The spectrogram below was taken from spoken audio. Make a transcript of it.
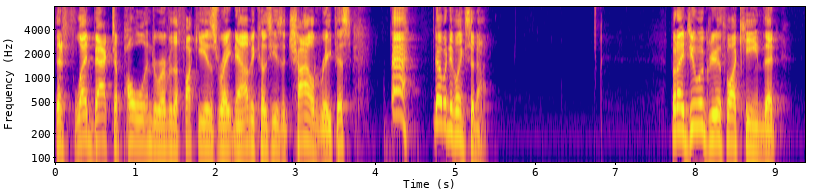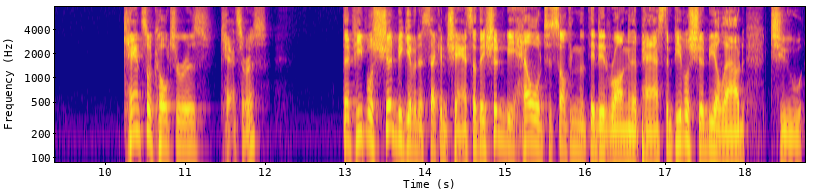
that fled back to Poland or wherever the fuck he is right now because he's a child rapist, ah, nobody blinks an eye. But I do agree with Joaquin that cancel culture is cancerous, that people should be given a second chance, that they shouldn't be held to something that they did wrong in the past, and people should be allowed to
